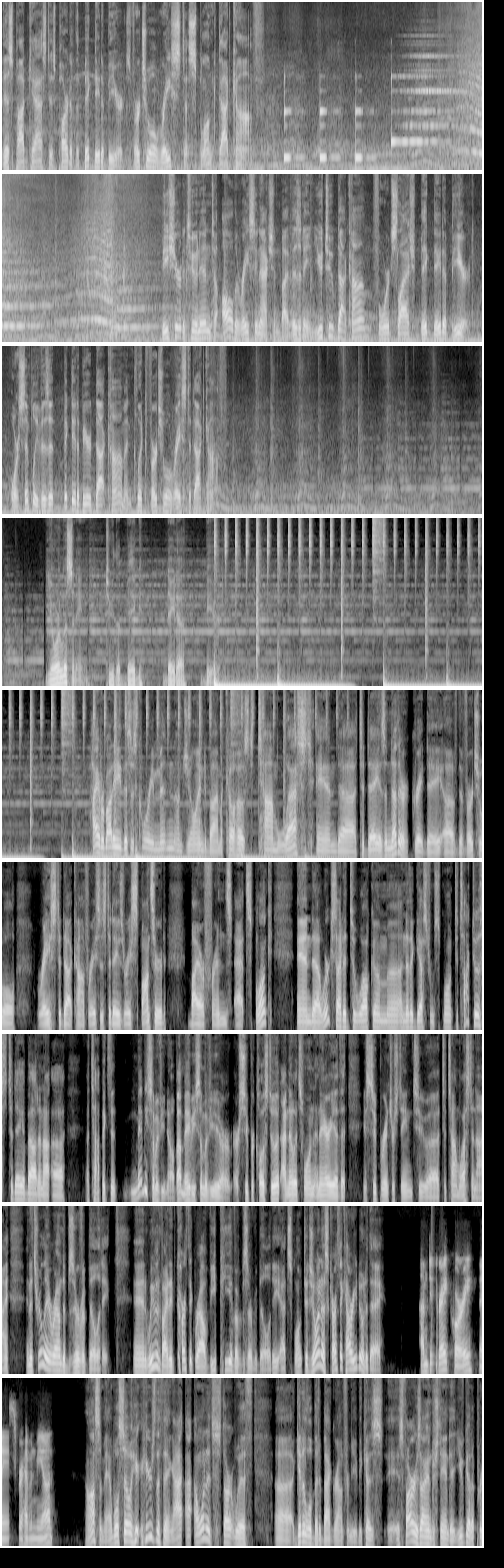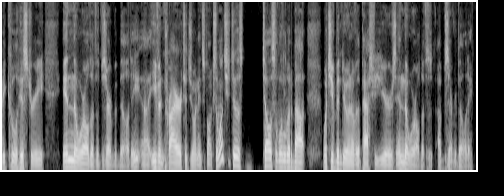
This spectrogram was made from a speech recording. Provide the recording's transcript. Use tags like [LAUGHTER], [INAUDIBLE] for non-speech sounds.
This podcast is part of the Big Data Beards virtual race to Splunk.conf. Be sure to tune in to all the racing action by visiting youtube.com forward slash Big Data Beard or simply visit bigdatabeard.com and click virtual race to .conf. You're listening to the Big Data Beard. Hi, everybody. This is Corey Minton. I'm joined by my co host, Tom West. And uh, today is another great day of the virtual race to .conf races. Today's race sponsored by our friends at Splunk. And uh, we're excited to welcome uh, another guest from Splunk to talk to us today about an, uh, a topic that maybe some of you know about. Maybe some of you are, are super close to it. I know it's one an area that is super interesting to uh, to Tom West and I, and it's really around observability. And we've invited Karthik Rau, VP of Observability at Splunk, to join us. Karthik, how are you doing today? I'm doing great, Corey. Thanks for having me on. Awesome, man. Well, so here, here's the thing. I, I, I wanted to start with uh, get a little bit of background from you because, as far as I understand it, you've got a pretty cool history in the world of observability, uh, even prior to joining Splunk. So, why don't you tell us, tell us a little bit about what you've been doing over the past few years in the world of observability?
